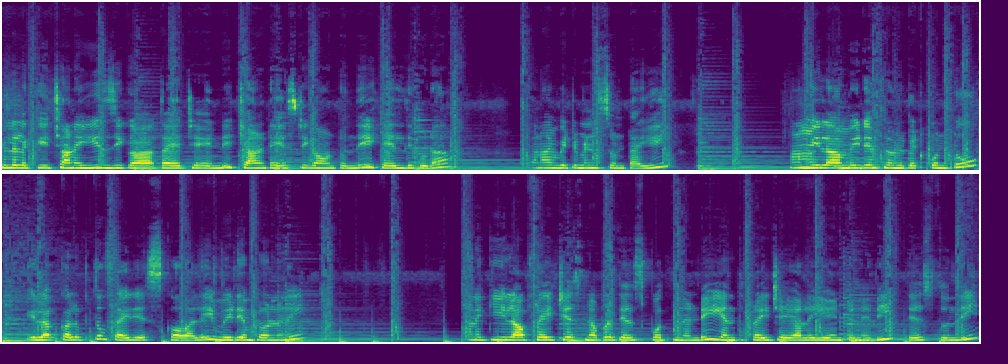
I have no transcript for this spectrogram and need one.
పిల్లలకి చాలా ఈజీగా తయారు చేయండి. చాలా టేస్టీగా ఉంటుంది. హెల్తీ కూడా. చాలా విటమిన్స్ ఉంటాయి. మనం ఇలా మీడియం ఫ్లేమ్లో పెట్టుకుంటూ ఇలా కలుపుతూ ఫ్రై చేసుకోవాలి. మీడియం ఫ్లేమ్లోని మనకి ఇలా ఫ్రై చేసినప్పుడు తెలిసిపోతుందండి. ఎంత ఫ్రై చేయాలి ఏంటనేది తెలుస్తుంది.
